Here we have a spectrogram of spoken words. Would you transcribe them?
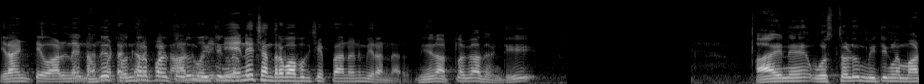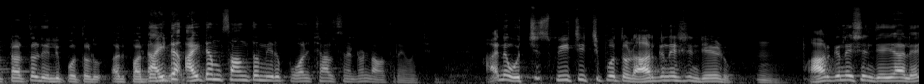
ఇలాంటి వాళ్ళని నేనే చంద్రబాబుకి చెప్పానని మీరు అన్నారు. నేను అట్లా కాదండి. ఆయనే వస్తాడు మీటింగ్లో మాట్లాడతాడు వెళ్ళిపోతాడు. అది ఐటమ్ ఐటమ్ సాంగ్తో మీరు పోల్చాల్సినటువంటి అవసరం ఏమొచ్చింది? ఆయన వచ్చి స్పీచ్ ఇచ్చిపోతాడు ఆర్గనైజేషన్ చేయడు. ఆర్గనైజేషన్ చేయాలి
